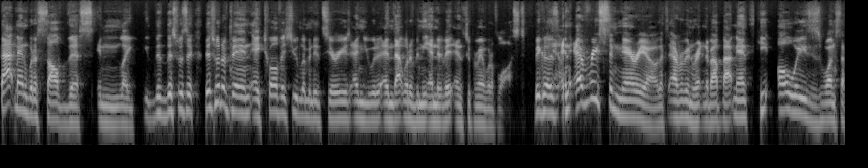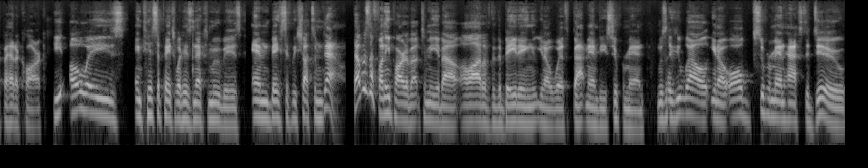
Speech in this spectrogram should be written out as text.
Batman would have solved this in like th- this was a this would have been a 12 issue limited series and you would and that would have been the end of it and Superman would have lost. Because Yeah. in every scenario that's ever been written about Batman, he always is one step ahead of Clark. He always anticipates what his next move is and basically shuts him down. That was the funny part about to me about a lot of the debating, you know, with Batman v Superman was like, well, you know, all Superman has to do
